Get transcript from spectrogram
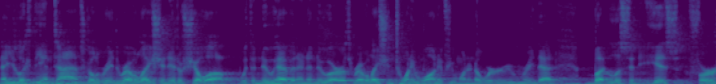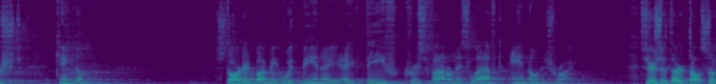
Now, you look at the end times, go read the Revelation, it'll show up with a new heaven and a new earth, Revelation 21, if you want to know where you can read that. But listen, his first kingdom started by be, with being a, a thief crucified on his left and on his right. So here's the third thought. So,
